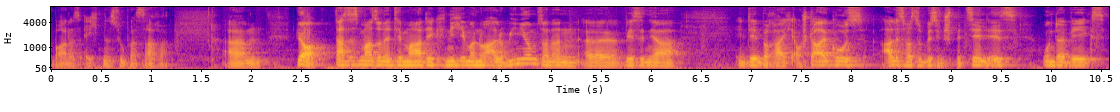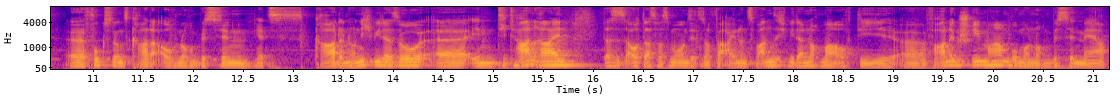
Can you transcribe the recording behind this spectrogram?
war das echt eine super Sache. Ähm, ja, das ist mal so eine Thematik, nicht immer nur Aluminium, sondern äh, wir sind ja in dem Bereich auch Stahlkuss, alles was so ein bisschen speziell ist, unterwegs, äh, fuchsen uns gerade auch noch ein bisschen, jetzt gerade noch nicht wieder so, äh, in Titan rein. Das ist auch das, was wir uns jetzt noch für 21 wieder nochmal auf die äh, Fahne geschrieben haben, wo wir noch ein bisschen mehr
